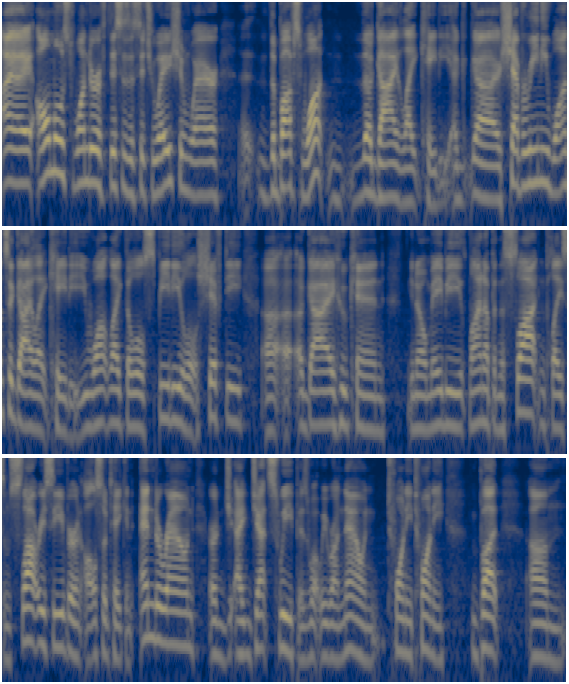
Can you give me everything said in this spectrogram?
I almost wonder if this is a situation where uh, the Buffs want the guy like KD. Uh, Chiaverini wants a guy like KD. You want like the little speedy, little shifty, uh, a, guy who can, you know, maybe line up in the slot and play some slot receiver and also take an end around or a jet sweep is what we run now in 2020. But um,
